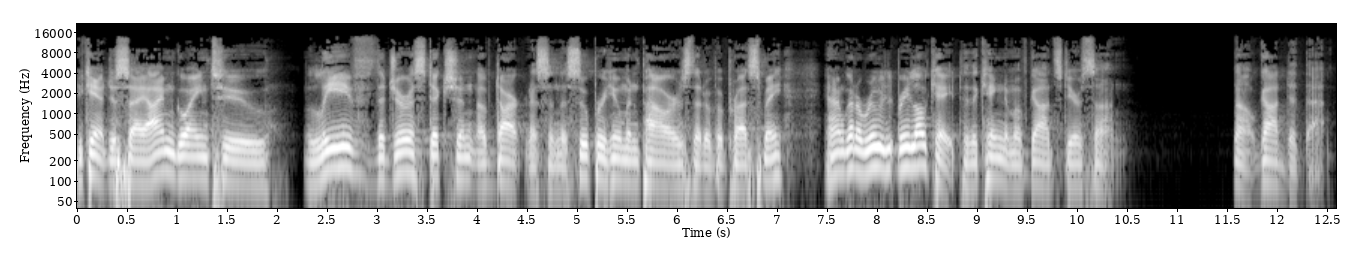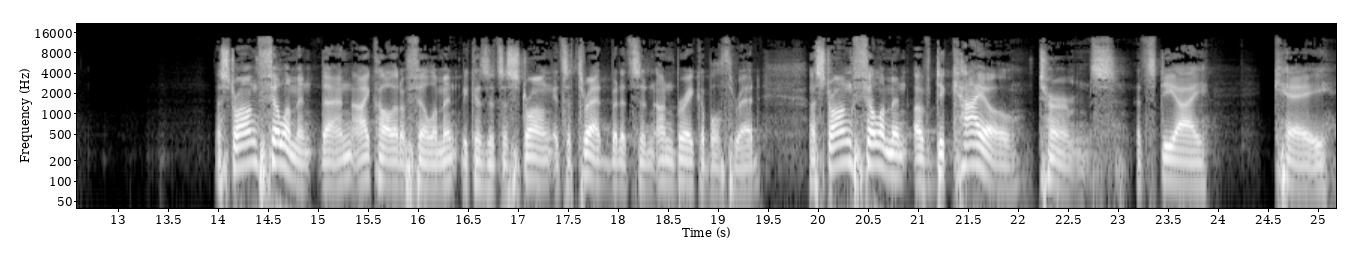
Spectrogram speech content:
You can't just say, I'm going to leave the jurisdiction of darkness and the superhuman powers that have oppressed me, and I'm going to re- relocate to the kingdom of God's dear Son. No, God did that. A strong filament, then, I call it a filament because it's a strong, it's a thread, but it's an unbreakable thread. a strong filament of dikaio terms. That's D I K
